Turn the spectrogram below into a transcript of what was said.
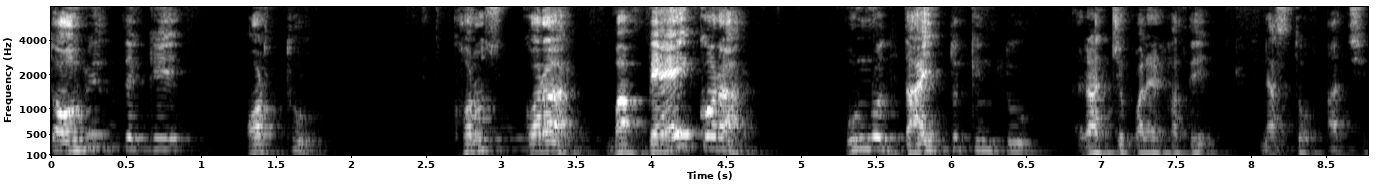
তহবিল থেকে অর্থ খরচ করার বা ব্যয় করার পূর্ণ দায়িত্ব কিন্তু রাজ্যপালের হাতে ন্যস্ত আছে।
